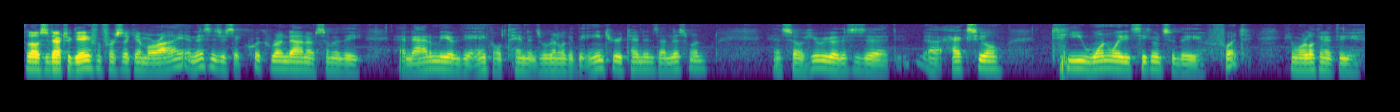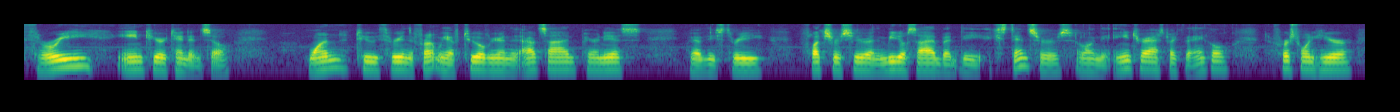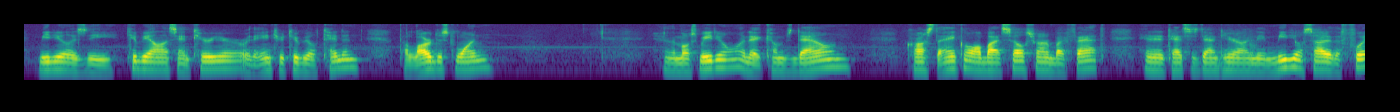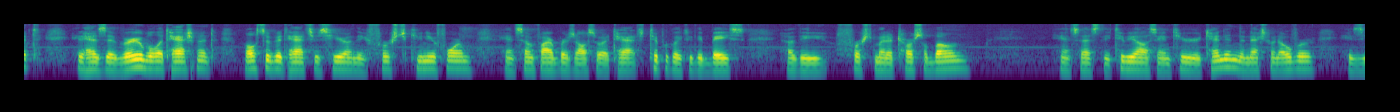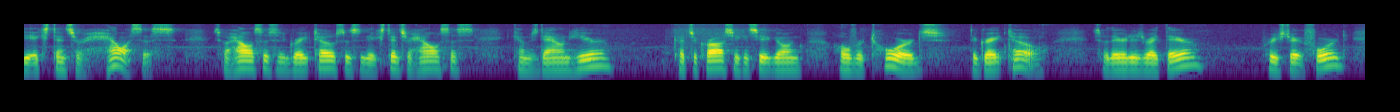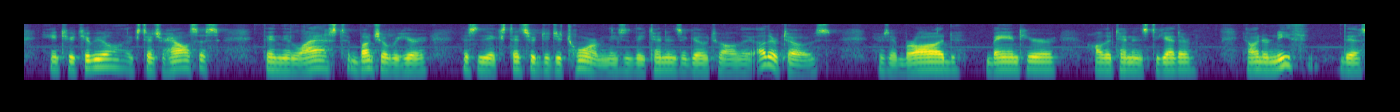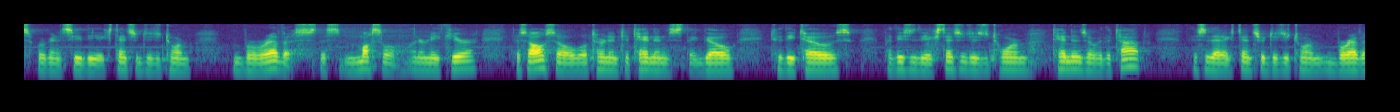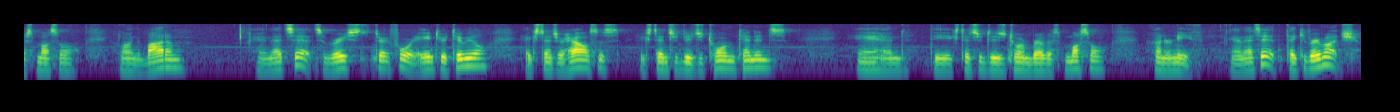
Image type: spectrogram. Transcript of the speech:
Hello, this is Dr. Gay from First Look MRI, and this is just a quick rundown of some of the anatomy of the ankle tendons. We're going to look at the anterior tendons on this one. And so here we go. This is a uh, axial T1 weighted sequence of the foot, and we're looking at the three anterior tendons. So one, two, three in the front. We have two over here on the outside, peroneus. We have these three flexors here on the medial side, but the extensors along the anterior aspect of the ankle First one here, medial, is the tibialis anterior or the anterior tibial tendon, the largest one and the most medial, and it comes down across the ankle all by itself, surrounded by fat, and it attaches down here on the medial side of the foot. It has a variable attachment. Most of it attaches here on the first cuneiform, and some fibers also attach typically to the base of the first metatarsal bone. And so that's the tibialis anterior tendon. The next one over is the extensor hallucis. So hallucis is great toe. So this is the extensor hallucis. Comes down here, cuts across. You can see it going over towards the great toe. So there it is right there. Pretty straightforward. Anterior tibial, extensor hallucis. Then the last bunch over here, this is the extensor digitorum. These are the tendons that go to all the other toes. There's a broad band here, all the tendons together. Now underneath this, we're going to see the extensor digitorum brevis, this muscle underneath here. This also will turn into tendons that go to the toes, but these are the extensor digitorum tendons over the top. This is that extensor digitorum brevis muscle along the bottom, and that's it. So very straightforward. Anterior tibial, extensor hallucis, extensor digitorum tendons, and the extensor digitorum brevis muscle underneath. And that's it. Thank you very much.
